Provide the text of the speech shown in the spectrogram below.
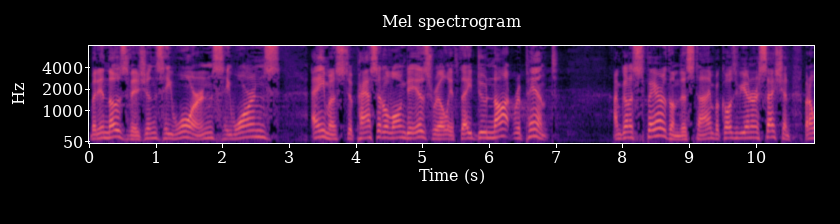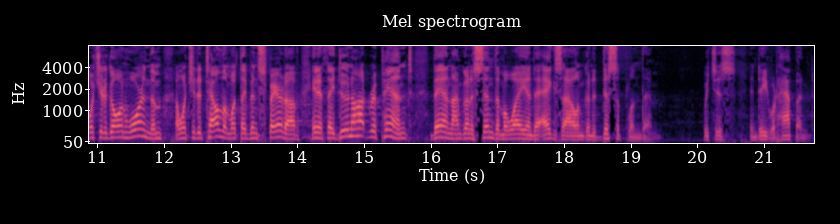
But in those visions, he warns, he warns Amos to pass it along to Israel if they do not repent. I'm going to spare them this time because of your intercession, but I want you to go and warn them. I want you to tell them what they've been spared of. And if they do not repent, then I'm going to send them away into exile. I'm going to discipline them, which is indeed what happened.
